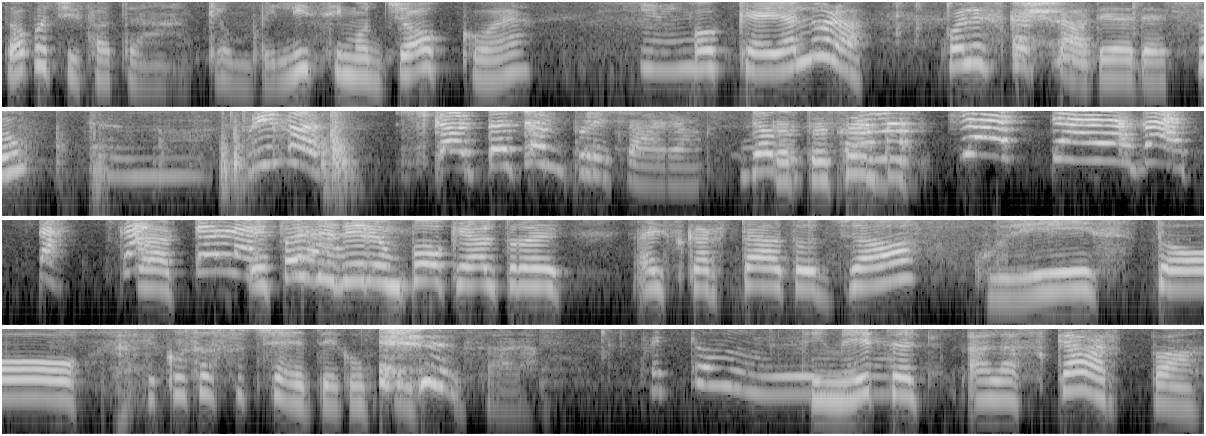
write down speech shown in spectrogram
Dopo ci fate anche un bellissimo gioco, eh? Sì. Ok, allora, quale scartate adesso? Prima scarta sempre Sara. Dopo Scarta sempre. Scarta la gatta. Scarta. E fai vedere un po' che altro hai, hai scartato già. Questo. E cosa succede con questo, Sara? Si mette al- alla scarpa.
